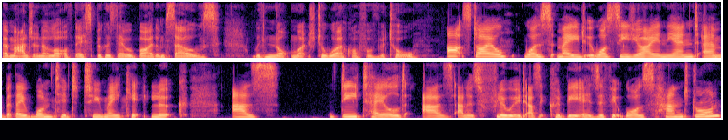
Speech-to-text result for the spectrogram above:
imagine a lot of this because they were by themselves with not much to work off of at all. Art style was made, it was CGI in the end, um, but they wanted to make it look as detailed as and as fluid as it could be as if it was hand drawn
